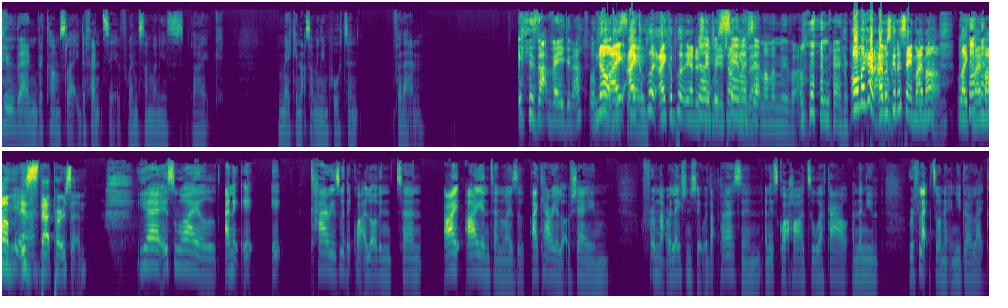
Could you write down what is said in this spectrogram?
who then become slightly defensive when someone is like making that something important for them. Is that vague enough? No, I I, say- completely I completely I understand what you're talking about. just say my stepmom and move on. no. Oh my god, I was gonna say my mom. Like my mom Yeah. is that person. Yeah, it's wild, and it it carries with it quite a lot of intern. I I internalize. I carry a lot of shame from that relationship with that person, and it's quite hard to work out. And then you reflect on it, and you go like,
